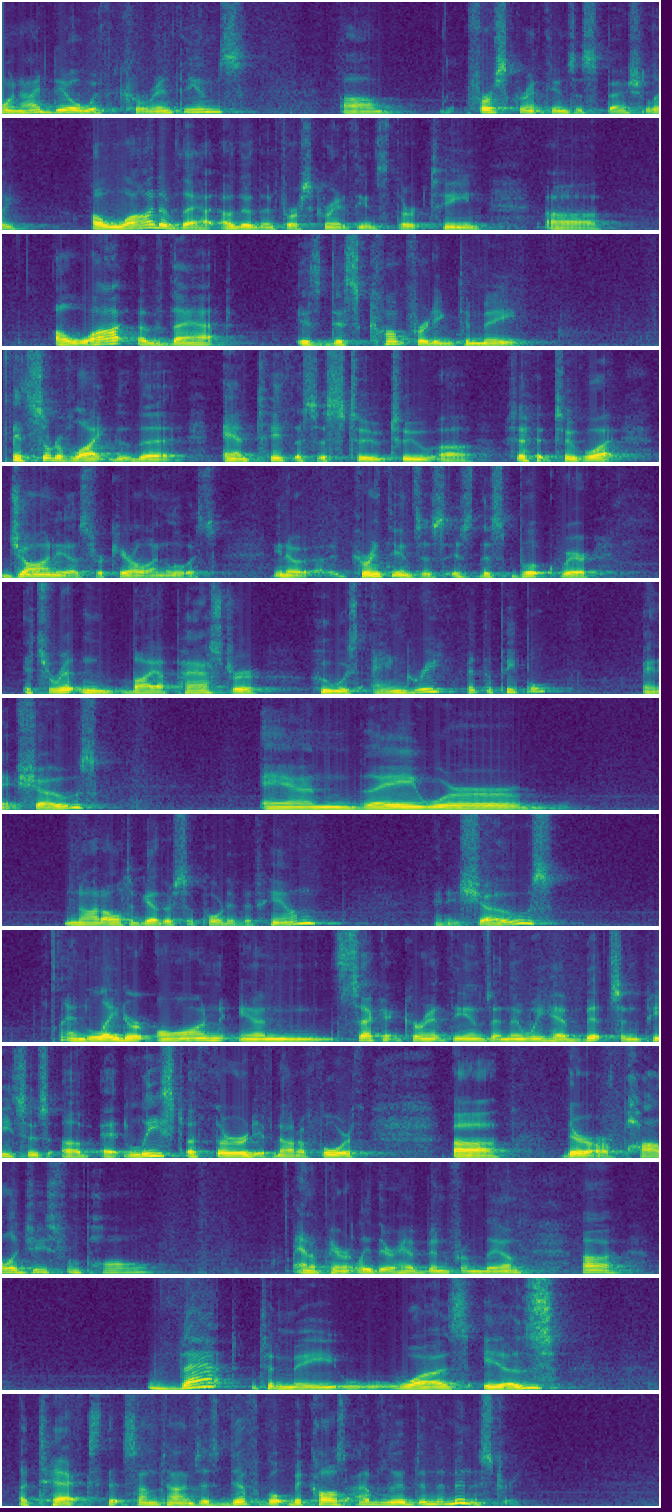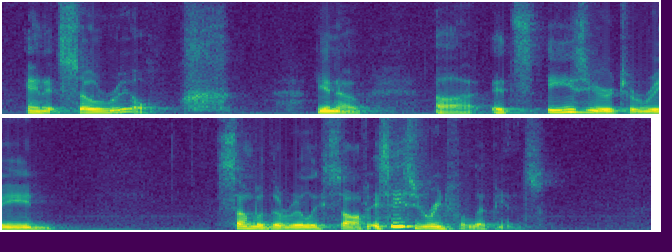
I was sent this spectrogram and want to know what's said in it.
when I deal with Corinthians, um, 1 Corinthians especially, a lot of that, other than 1 Corinthians 13, uh, a lot of that is discomforting to me. It's sort of like the antithesis to, to, uh, to what John is for Caroline Lewis. You know, Corinthians is, is this book where it's written by a pastor who was angry at the people, and it shows. And they were not altogether supportive of him, and it shows. And later on in Second Corinthians, and then we have bits and pieces of at least a third, if not a fourth, uh, there are apologies from Paul, and apparently there have been from them. Uh, that to me was, is a text that sometimes is difficult because I've lived in the ministry and it's so real. you know, uh, it's easier to read some of the really soft, it's easy to read Philippians.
